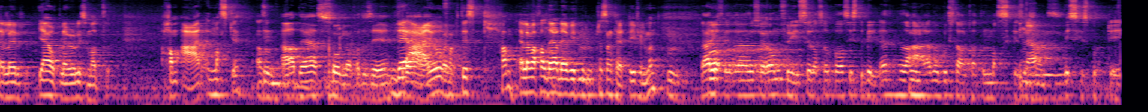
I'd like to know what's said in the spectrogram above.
Eller jeg opplever jo liksom at han er en maske. Altså, Ja, det er jeg så glad for at du sier. Det er jo faktisk han. Eller i hvert fall det er det vi presenterte i filmen. Det er riktig. Du ser jo han fryser også på siste bilde. Da er det bokstavelig talt en maske som Ja. viskes bort i,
